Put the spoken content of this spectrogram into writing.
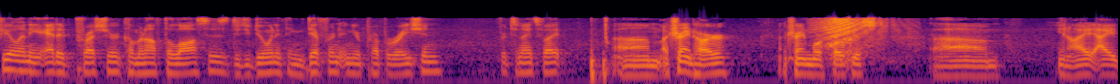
feel any added pressure coming off the losses? Did you do anything different in your preparation for tonight's fight? Um, I trained harder. I trained more focused. Um, you know, I, I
